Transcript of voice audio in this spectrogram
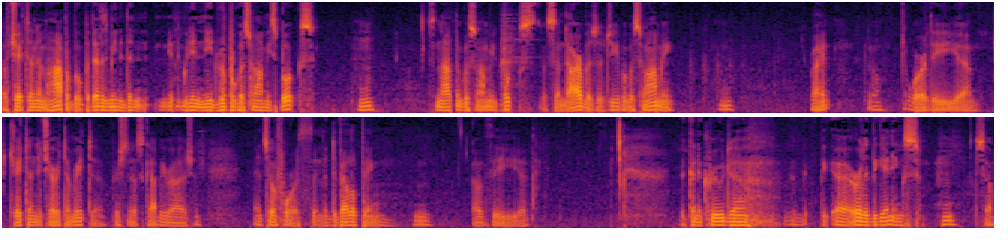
of Chaitanya Mahaprabhu, but that doesn't mean it didn't, we didn't need Rupa Goswami's books. Hmm? Sanatana Goswami's books, the Sandarbhas of Jiva Goswami. Hmm? Right? So, or the uh, Chaitanya Charitamrita, Krishnadas Kaviraj, and, and so forth, and the developing hmm, of the uh, the kind of crude uh, uh, early beginnings. Hmm. So,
